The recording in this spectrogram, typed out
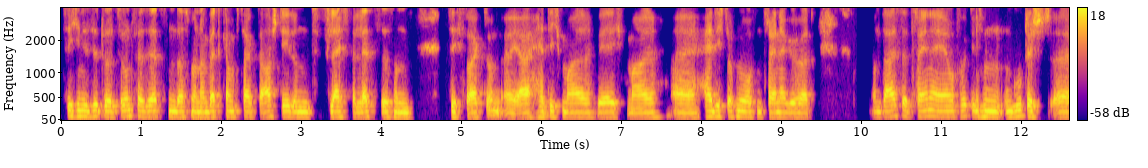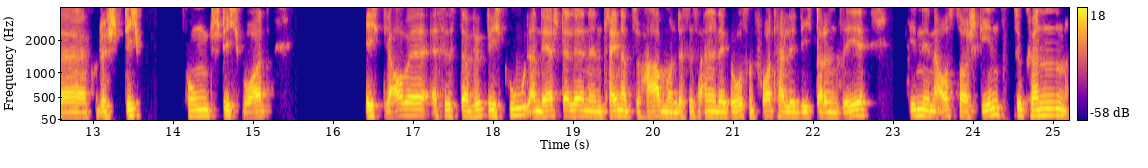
sich in die Situation versetzen, dass man am Wettkampftag dasteht und vielleicht verletzt ist und sich fragt, und äh, ja, hätte ich mal, wäre ich mal, äh, hätte ich doch nur auf den Trainer gehört. Und da ist der Trainer ja auch wirklich ein, ein gutes, äh, guter Stichpunkt, Stichwort. Ich glaube, es ist da wirklich gut, an der Stelle einen Trainer zu haben. Und das ist einer der großen Vorteile, die ich darin sehe, in den Austausch gehen zu können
